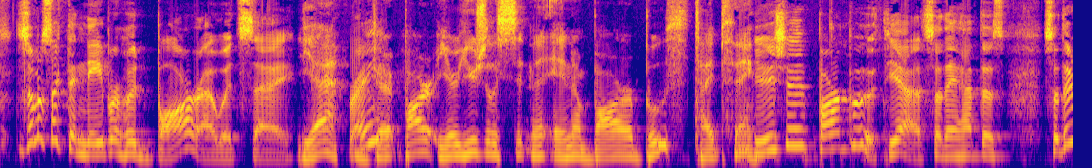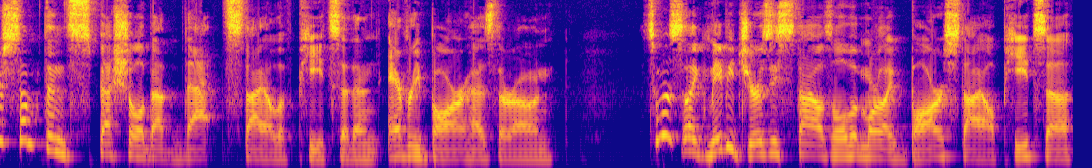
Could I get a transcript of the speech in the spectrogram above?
it's almost like the neighborhood bar, I would say. Yeah, Right? Bar. You're usually sitting in a bar booth type thing. Usually bar booth, yeah. So they have those. So there's something special about that style of pizza. Then every bar has their own. It's almost like maybe Jersey style is a little bit more like bar style pizza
